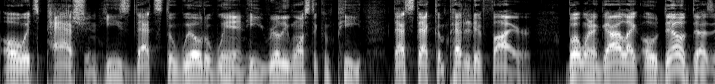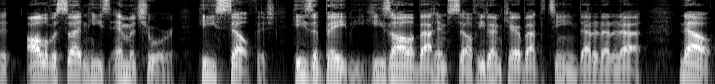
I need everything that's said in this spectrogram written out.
oh, it's passion. He's that's the will to win. He really wants to compete. That's that competitive fire. But when a guy like Odell does it, all of a sudden he's immature. He's selfish. He's a baby. He's all about himself. He doesn't care about the team. Da da da da da. Now,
